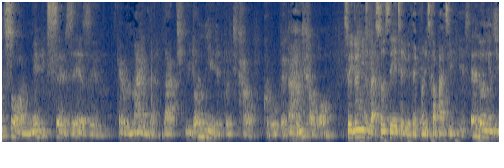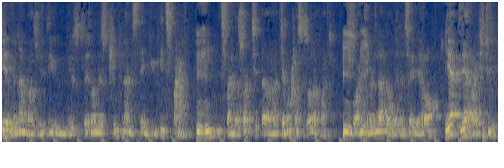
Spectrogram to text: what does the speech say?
its own, maybe it serves as a, a reminder that you don't need a political group, a uh-huh. political home. So you don't need to be associated with a political party. Yes, as long as you have the numbers with you, as, long as people understand you, it's fine. Mm-hmm. It's fine. That's what uh, democracy is all about. So I cannot ladder them and say they're wrong. Yeah, They're yeah. right to do.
